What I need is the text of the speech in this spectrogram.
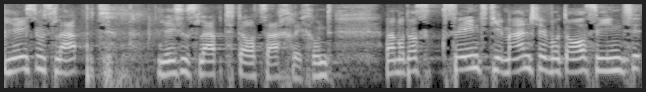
Jesus lebt. Jesus lebt tatsächlich. Und wenn wir das sehen, die Menschen, die da sind,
